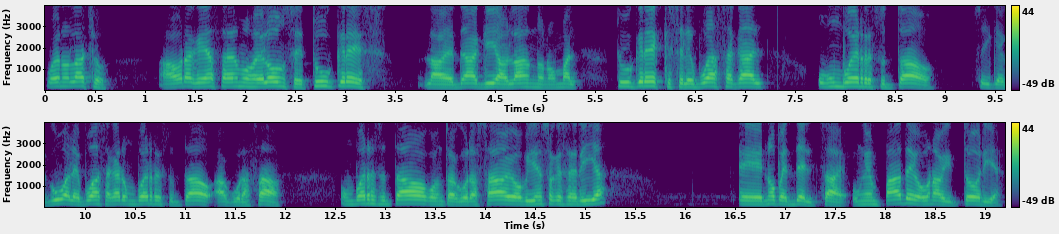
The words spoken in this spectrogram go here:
Bueno, Lacho, ahora que ya sabemos el 11, ¿tú crees, la verdad aquí hablando normal, ¿tú crees que se le pueda sacar un buen resultado? Sí, que Cuba le pueda sacar un buen resultado a Curazao. Un buen resultado contra Curazao yo pienso que sería eh, no perder, ¿sabes? Un empate o una victoria.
